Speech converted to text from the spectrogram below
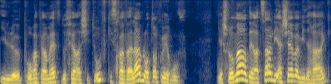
il pourra permettre de faire un chitouf qui sera valable en tant que hérouv. Yashlomar de ratzal yashev minhag.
